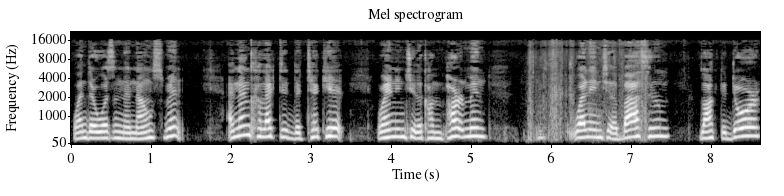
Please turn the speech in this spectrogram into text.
when there was an announcement, and then collected the ticket, went into the compartment, went into the bathroom, locked the door.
